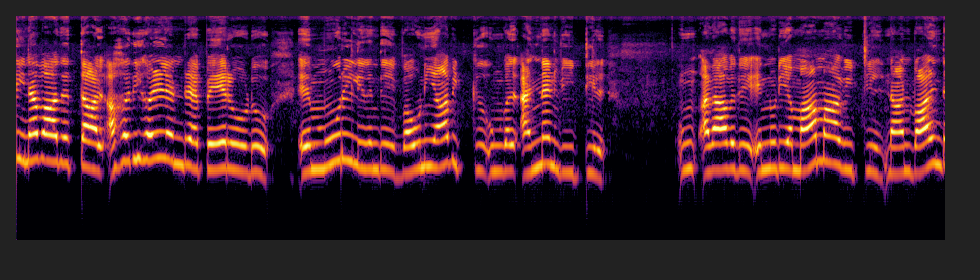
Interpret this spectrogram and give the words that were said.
இனவாதத்தால் அகதிகள் என்ற பெயரோடு எம்மூரிலிருந்து வவுனியாவிற்கு உங்கள் அண்ணன் வீட்டில் அதாவது என்னுடைய மாமா வீட்டில் நான் வாழ்ந்த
